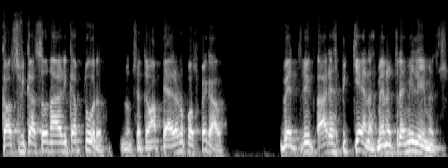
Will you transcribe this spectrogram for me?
Calcificação na área de captura. Você tem uma pedra, eu não posso pegar. Áreas pequenas, menos de 3 milímetros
